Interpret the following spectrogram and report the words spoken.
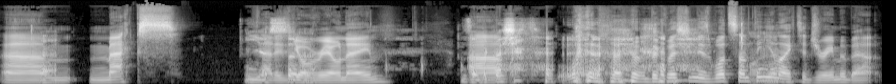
Um Max, Yes, that is sir. your real name. Is that uh, the question? the question is what's something you yeah. like to dream about?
